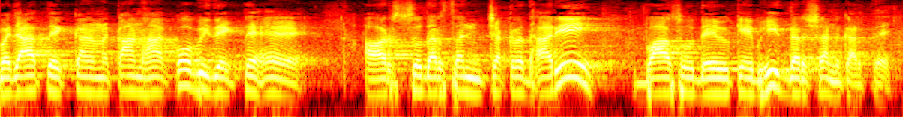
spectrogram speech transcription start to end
बजाते कर्ण कान्हा को भी देखते हैं और सुदर्शन चक्रधारी वासुदेव के भी दर्शन करते। हैं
